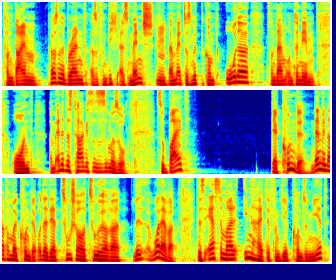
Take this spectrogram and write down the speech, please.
von deinem Personal Brand, also von dich als Mensch, mhm. ähm, etwas mitbekommt oder von deinem Unternehmen. Und am Ende des Tages ist es immer so, sobald der Kunde, nennen wir ihn einfach mal Kunde oder der Zuschauer, Zuhörer, whatever, das erste Mal Inhalte von dir konsumiert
